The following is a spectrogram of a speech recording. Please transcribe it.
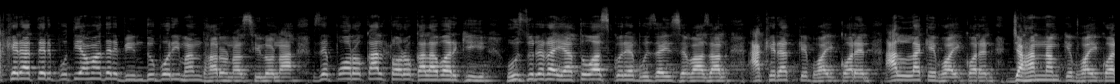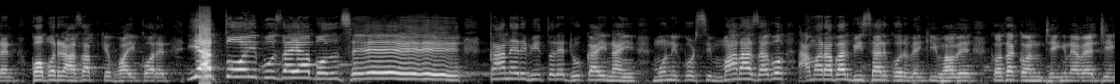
আখেরাতের প্রতি আমাদের বিন্দু পরিমাণ ধারণা ছিল না যে পরকাল টরকাল আবার কি? হুজুরেরা এত ওয়াজ করে বুঝাইছে, বাজান, আখেরাতকে ভয় করেন, আল্লাহকে ভয় করেন, জাহান্নামকে ভয় করেন, কবরের আজাবকে ভয় করেন, এতই বুঝাইয়া বলছে, কানের ভিতরে ঢুকাই নাই, মনে করছি মারা যাব, আমার আবার বিচার করবে কীভাবে? কথা কন ঠিক না ভাই ঠিক?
